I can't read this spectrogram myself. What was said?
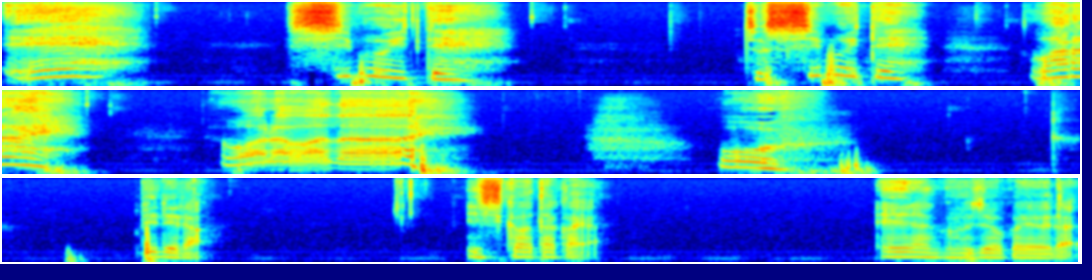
ええー、渋いて。ちょ、渋いて。笑え。笑わない。おう。ピレラ。石川隆也。A ランク藤岡雄大。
